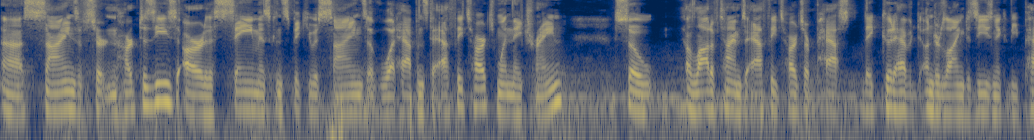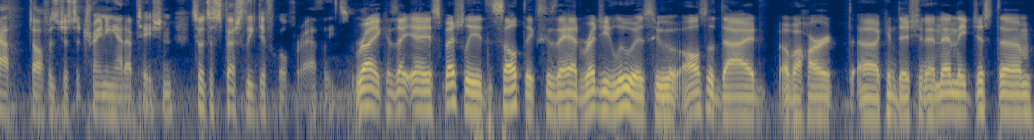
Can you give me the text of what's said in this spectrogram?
uh, signs of certain heart disease are the same as conspicuous signs of what happens to athletes' hearts when they train. So a lot of times athletes' hearts are passed, they could have an underlying disease and it could be passed off as just a training adaptation. So it's especially difficult for athletes. Right, because especially the Celtics, because they had Reggie Lewis, who also died of a heart uh, condition, and then they just. Um,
